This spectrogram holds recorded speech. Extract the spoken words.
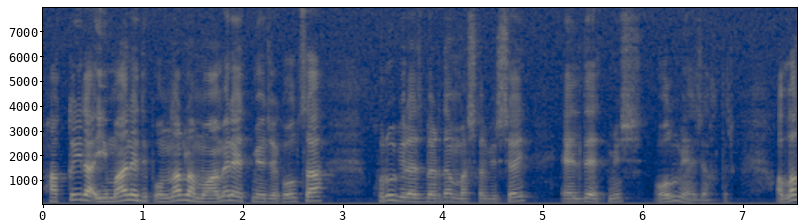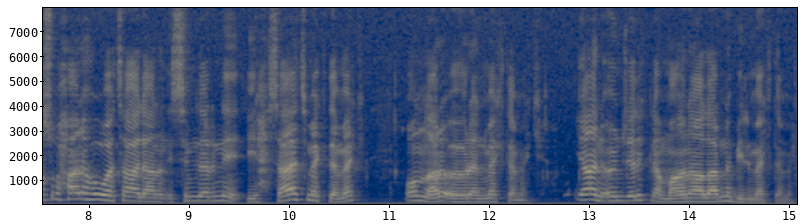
hakkıyla iman edip onlarla muamele etmeyecek olsa, kuru bir ezberden başka bir şey elde etmiş olmayacaktır. Allah Subhanahu ve Taala'nın isimlerini ihsa etmek demek, onları öğrenmek demek. Yani öncelikle manalarını bilmek demek.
